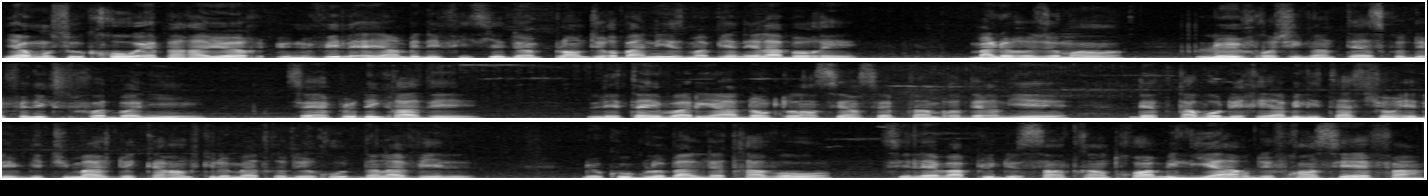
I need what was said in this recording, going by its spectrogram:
Yamoussoukro est par ailleurs une ville ayant bénéficié d'un plan d'urbanisme bien élaboré. Malheureusement, l'œuvre gigantesque de Félix Fouad-Boigny s'est un peu dégradée. L'État ivoirien a donc lancé en septembre dernier des travaux de réhabilitation et de bitumage de 40 km de route dans la ville. Le coût global des travaux s'élève à plus de 133 milliards de francs CFA.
